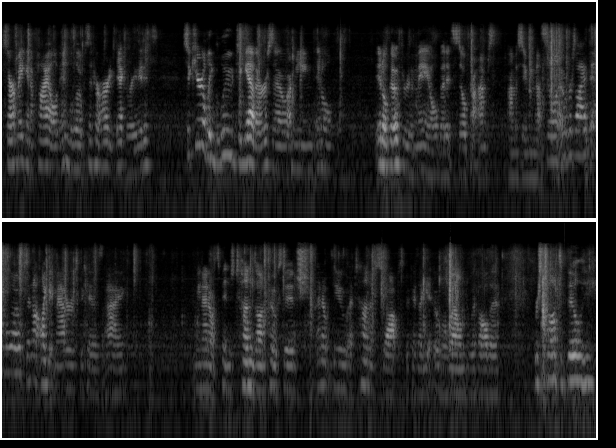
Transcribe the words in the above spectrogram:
start making a pile of envelopes that are already decorated. It's securely glued together, so I mean it'll it'll go through the mail, but it's still. I'm I'm assuming that's still an oversized envelope. They're not like it matters because I. I mean, I don't spend tons on postage. I don't do a ton of swaps because I get overwhelmed with all the responsibility.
